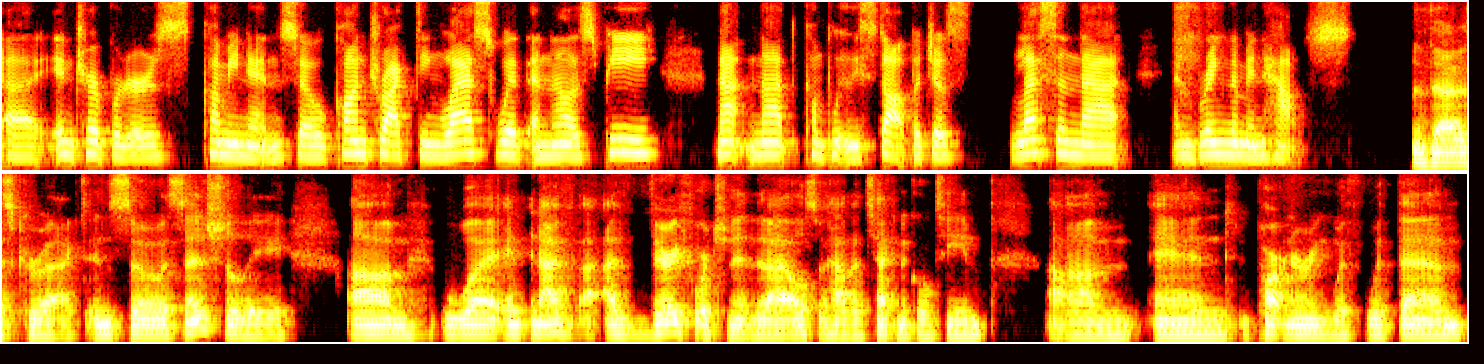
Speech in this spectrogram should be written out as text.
uh, interpreters coming in. So contracting less with an lsp not not completely stop but just lessen that and bring them in house that is correct and so essentially um what and, and i've i'm very fortunate that i also have a technical team um, and partnering with with them,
